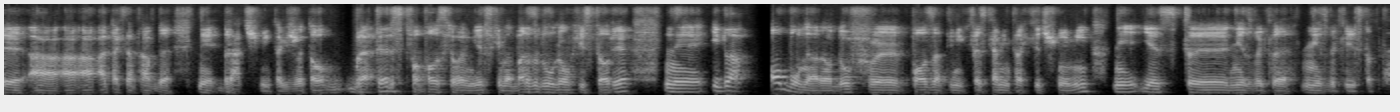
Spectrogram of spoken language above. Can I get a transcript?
y, a, a, a tak naprawdę nie, braćmi. Także to braterstwo polsko-węgierskie ma bardzo długą historię y, i dla obu narodów, y, poza tymi kwestiami praktycznymi, jest niezwykle, niezwykle istotne.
